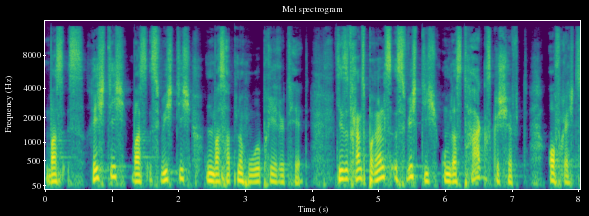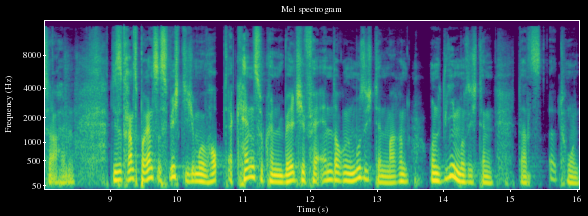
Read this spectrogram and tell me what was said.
was ist richtig, was ist wichtig und was hat eine hohe Priorität. Diese Transparenz ist wichtig, um das Tagesgeschäft aufrechtzuerhalten. Diese Transparenz ist wichtig, um überhaupt erkennen zu können, welche Veränderungen muss ich denn machen und wie muss ich denn das äh, tun.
